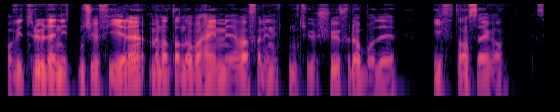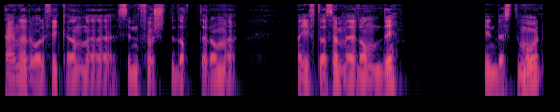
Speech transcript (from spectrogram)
og vi tror det er 1924, men at han da var hjemme i hvert fall i 1927, for da både gifta han seg senere da fikk han eh, sin første datter. Da med, han gifta seg med Randi, din bestemor.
